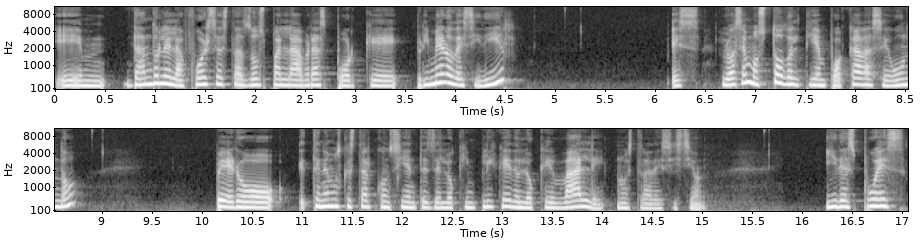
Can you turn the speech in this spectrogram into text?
em, dándole la fuerza a estas dos palabras porque primero decidir es lo hacemos todo el tiempo a cada segundo, pero tenemos que estar conscientes de lo que implica y de lo que vale nuestra decisión. Y después,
